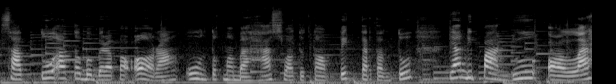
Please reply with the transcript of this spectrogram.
satu atau beberapa orang untuk membahas suatu topik tertentu yang dipandu oleh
